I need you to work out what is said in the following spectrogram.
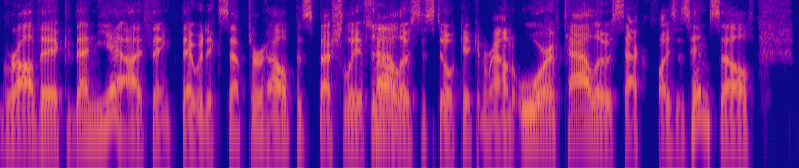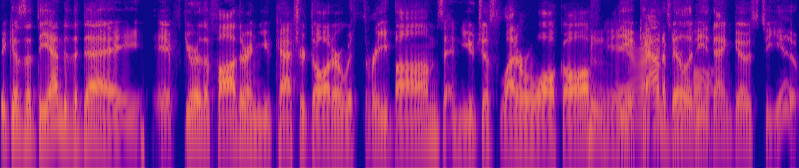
Gravik, then yeah, I think they would accept her help, especially if so, Talos is still kicking around, or if Talos sacrifices himself. Because at the end of the day, if you're the father and you catch your daughter with three bombs and you just let her walk off, yeah, the accountability right, then goes to you.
